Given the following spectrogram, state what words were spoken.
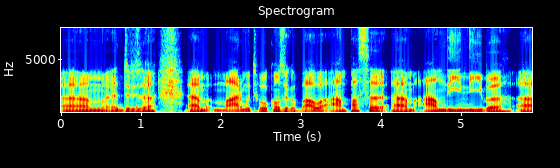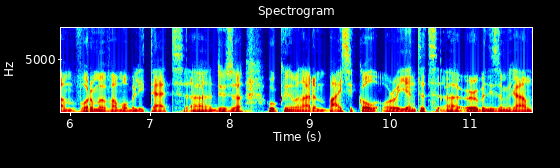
Um, dus, um, maar moeten we ook onze gebouwen aanpassen aan die nieuwe vormen van mobiliteit. Uh, dus uh, hoe kunnen we naar een bicycle-oriented uh, urbanism gaan?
